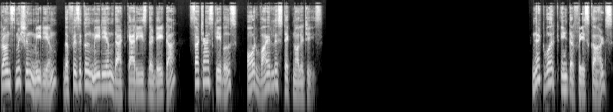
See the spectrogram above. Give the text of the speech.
Transmission medium, the physical medium that carries the data, such as cables or wireless technologies. Network interface cards,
